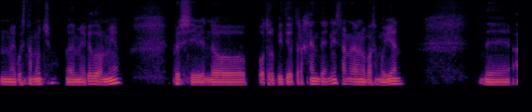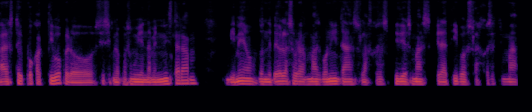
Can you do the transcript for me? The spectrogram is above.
me cuesta mucho, me, me quedo dormido. Pero sí, viendo otros vídeos de otra gente en Instagram me lo paso muy bien. De- ahora estoy poco activo, pero sí, sí, me lo paso muy bien también en Instagram. Vimeo, donde veo las obras más bonitas, las cosas, vídeos más creativos, las cosas que más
